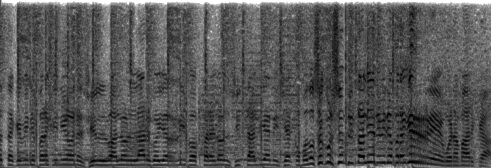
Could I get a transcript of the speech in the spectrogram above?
pelota que viene para Quiñones y el balón largo y arriba para el 11 italiano y se acomodó. Sacó el centro italiano y viene para Aguirre. Buena marca.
